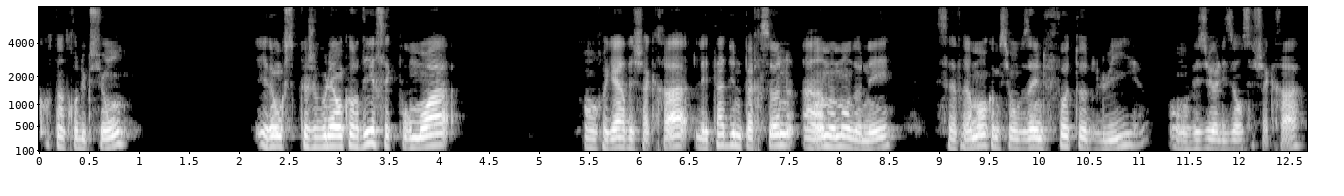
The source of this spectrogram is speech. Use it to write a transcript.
courte introduction. Et donc ce que je voulais encore dire, c'est que pour moi, en regard des chakras, l'état d'une personne à un moment donné, c'est vraiment comme si on faisait une photo de lui en visualisant ses chakras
